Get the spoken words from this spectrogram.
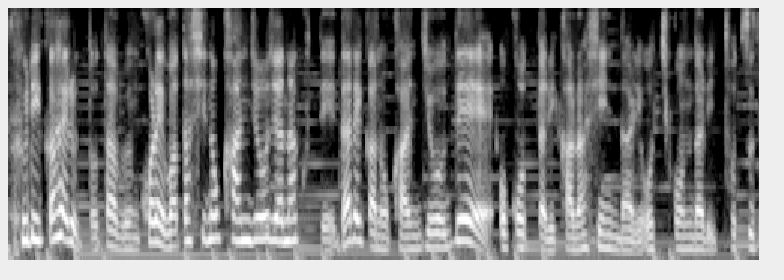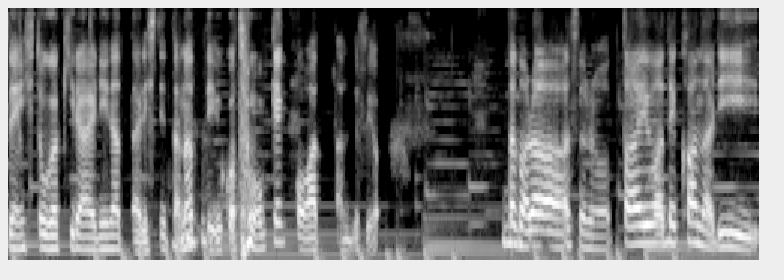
振り返ると多分これ私の感情じゃなくて誰かの感情で怒ったり悲しんだり落ち込んだり突然人が嫌いになったりしてたなっていうことも結構あったんですよ。だからその対話でかなり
